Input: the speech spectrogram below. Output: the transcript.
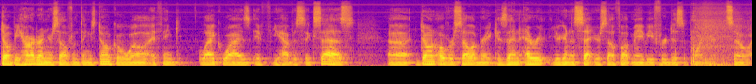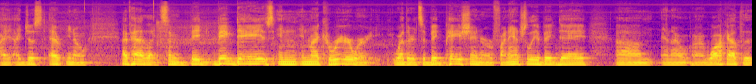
don't be hard on yourself when things don't go well I think likewise if you have a success uh, don't over celebrate because then every you're going to set yourself up maybe for disappointment. So I, I just you know I've had like some big big days in in my career where whether it's a big patient or financially a big day. Um, and I, I walk out the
